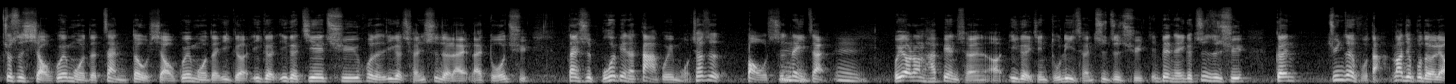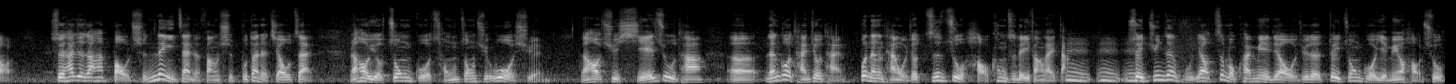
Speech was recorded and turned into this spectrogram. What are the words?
就是小规模的战斗，小规模的一个一个一个街区或者一个城市的来来夺取，但是不会变得大规模，就是保持内战，嗯，不要让它变成啊一个已经独立成自治区，变成一个自治区跟军政府打，那就不得了了。所以他就让他保持内战的方式，不断的交战，然后由中国从中去斡旋。然后去协助他，呃，能够谈就谈，不能谈我就资助好控制的一方来打。嗯嗯。所以军政府要这么快灭掉，我觉得对中国也没有好处。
